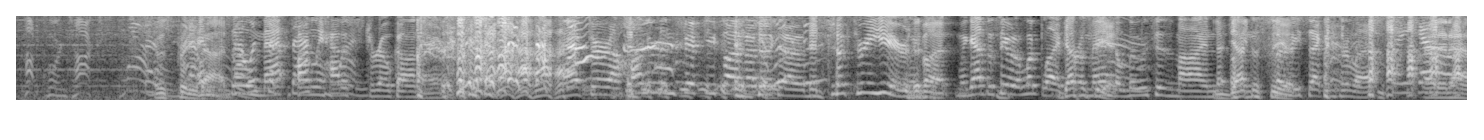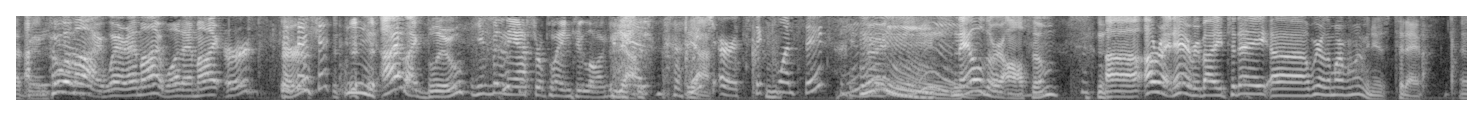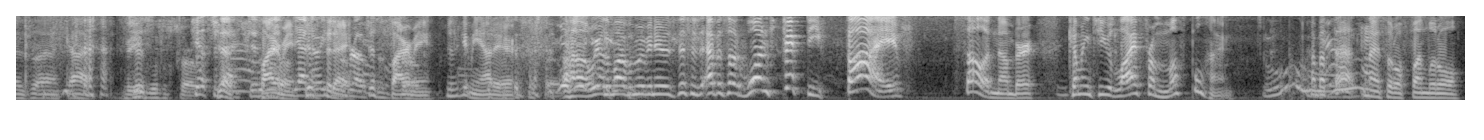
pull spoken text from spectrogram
Popcorn Talk's Marvel. It was pretty That bad. was- So That was the Matt best finally had a stroke on air after 155 It took, episodes. it took three years, but we got to see what it looked like Got for to a man to lose his mind You got in to see 30 it. seconds or less. There you go. And it happened. Who am I? Where am I? What am I? Earth? Earth? Mm, I like blue. He's been in the astral plane too long. Yes. yeah. Which Earth? 616? Mm, Snails are awesome. Uh, all right, hey everybody. Today uh, we are the Marvel Movie News. Today, as uh, God, just Just today. just fire me, Yeah, just no, today, just fire me, just get me out of here. Uh, we are the Marvel Movie News. This is episode 155, solid number, coming to you live from Muspelheim. How about that? Nice little fun little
